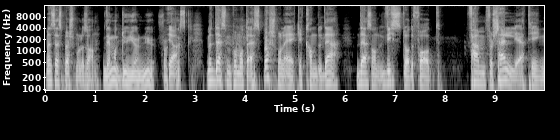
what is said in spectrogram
men så er spørsmålet sånn Det må du gjøre nå, ja. Men det som på en måte er spørsmålet, er ikke kan du det. Det er sånn, Hvis du hadde fått fem forskjellige ting,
